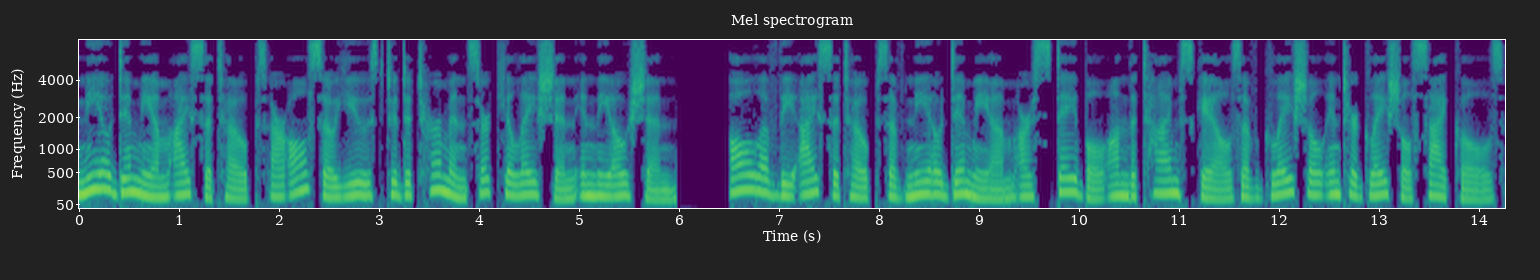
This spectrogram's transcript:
Neodymium isotopes are also used to determine circulation in the ocean. All of the isotopes of neodymium are stable on the timescales of glacial interglacial cycles,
